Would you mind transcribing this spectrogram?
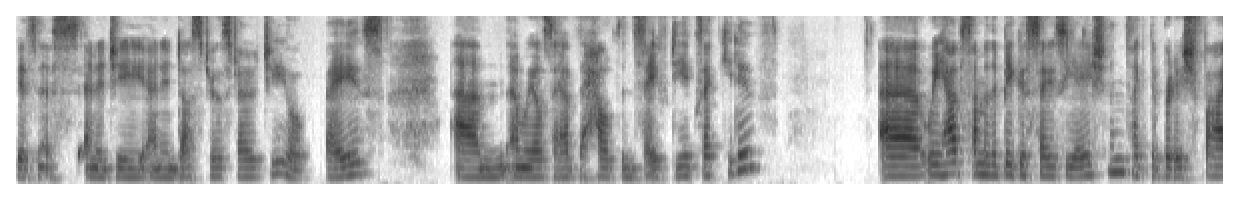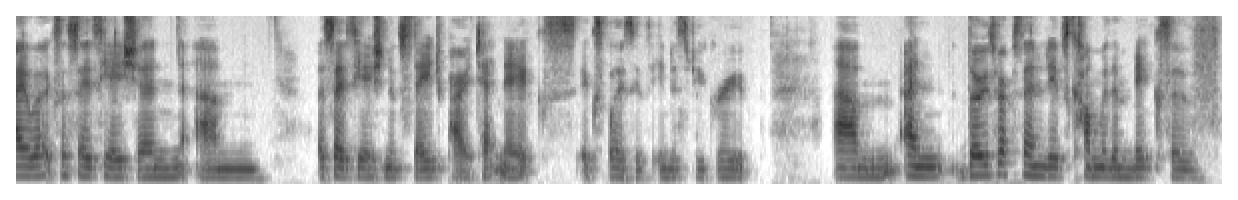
Business, Energy and Industrial Strategy, or BEIS, um, and we also have the Health and Safety Executive. Uh, we have some of the big associations like the British Fireworks Association, um, Association of Stage Pyrotechnics, Explosive Industry Group. Um, and those representatives come with a mix of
